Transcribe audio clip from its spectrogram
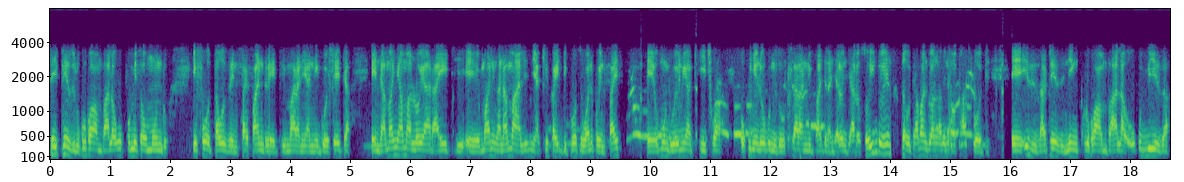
seyiphezulu kulu kwahambala ukuphumisa umuntu i-four thousand five hundred mara niyanegotiata and amanye amaloya right um ma ninganamali niyakhipha i-deposit one point five um umuntu wenu uyakhitshwa okunye lokhu nizokuhlala nibhadela njalo njalo. So into yenza ukuthi abantu bangabi nama-passport um izizathu eziningi khulu kwahambala ukubiza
